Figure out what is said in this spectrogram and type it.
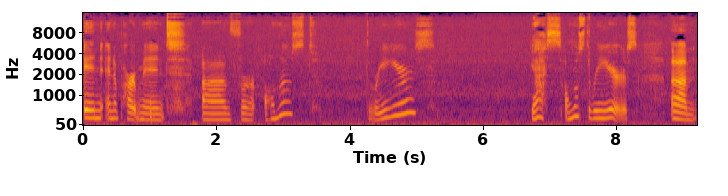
in an apartment um, for almost three years. Yes, almost three years. Um,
